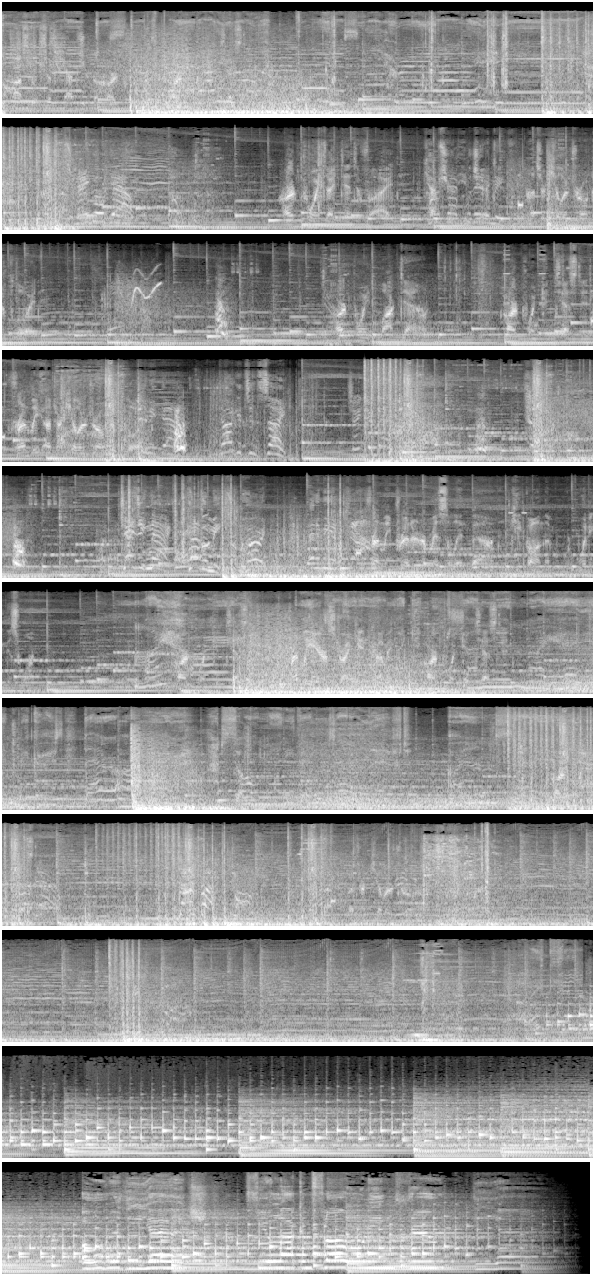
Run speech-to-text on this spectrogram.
Hostiles captured hardpoint. Identified. Capture the objective. Hunter killer drone deployed. Hardpoint locked down. Hardpoint contested. Friendly hunter killer drone deployed. Enemy down! Targets in sight! Changing mag! Changing mag! Cover me! I'm hurt! Enemy in Friendly predator missile inbound. Keep on them. We're winning this one. My Hardpoint contested. Friendly airstrike incoming. Hardpoint contested. Like I'm floating through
